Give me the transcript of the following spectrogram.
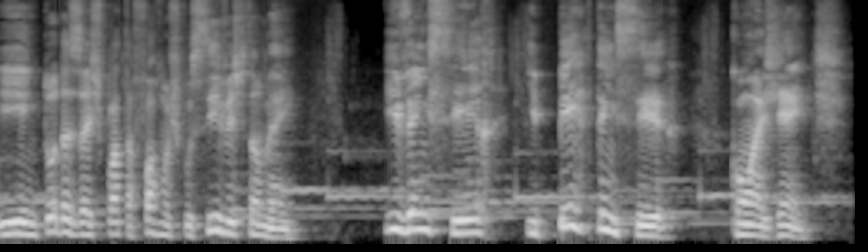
e em todas as plataformas possíveis também. E vencer e pertencer com a gente.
